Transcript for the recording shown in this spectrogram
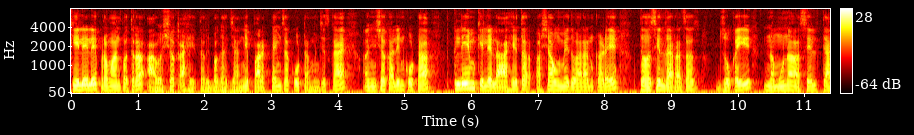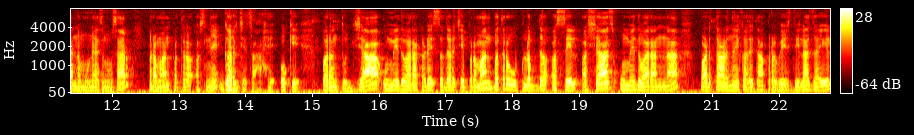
केलेले प्रमाणपत्र आवश्यक आहे. तर बघा ज्यांनी पार्ट टाईमचा कोटा म्हणजेच काय? अंशकालीन कोटा क्लेम केलेला आहे. तर अशा उमेदवारांकडे तहसीलदाराचा जो काही नमुना असेल त्या नमुन्यानुसार प्रमाणपत्र असणे गरजेचं आहे. ओके. परंतु ज्या उमेदवाराकडे सदरचे प्रमाणपत्र उपलब्ध असेल अशाच उमेदवारांना पडताळणीकरिता प्रवेश दिला जाईल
